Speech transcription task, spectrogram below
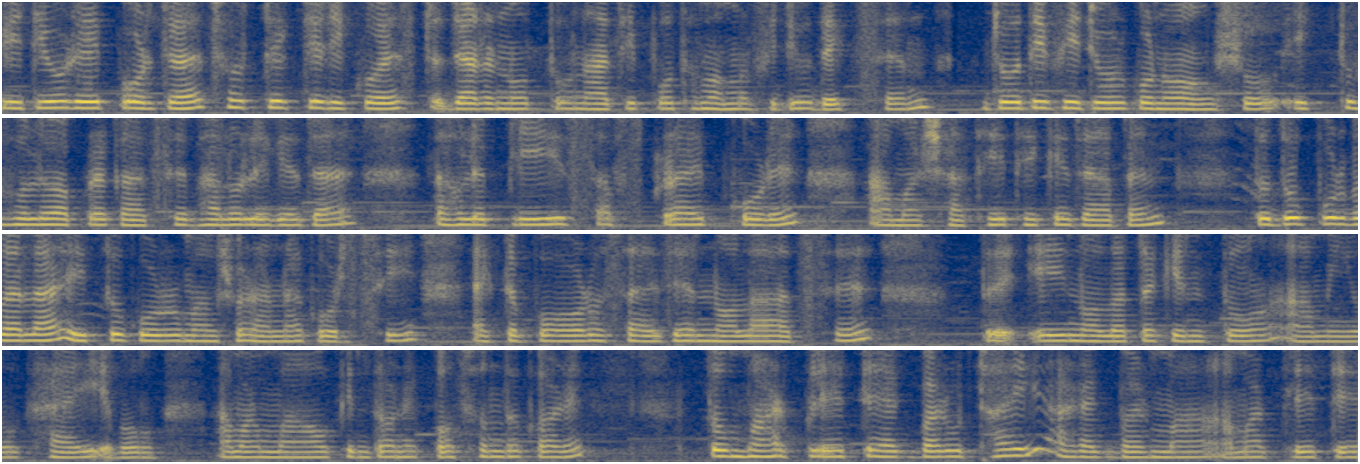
ভিডিওর এই পর্যায়ে ছোট্ট একটি রিকোয়েস্ট যারা নতুন আজই প্রথম আমার ভিডিও দেখছেন, যদি ভিডিওর কোনো অংশ একটু হলেও আপনার কাছে ভালো লেগে যায়, তাহলে প্লিজ সাবস্ক্রাইব করে আমার সাথেই থেকে যাবেন। তো দুপুরবেলা এই তো গরুর মাংস রান্না করছি, একটা বড় সাইজের নলা আছে তো এই নলাটা কিন্তু আমিও খাই এবং আমার মাও কিন্তু অনেক পছন্দ করে। তো মার প্লেটে একবার উঠাই আর একবার মা আমার প্লেটে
